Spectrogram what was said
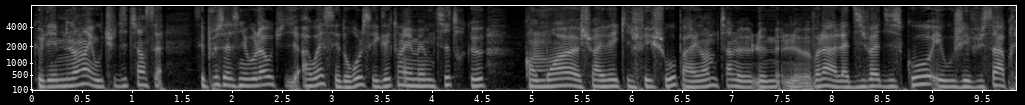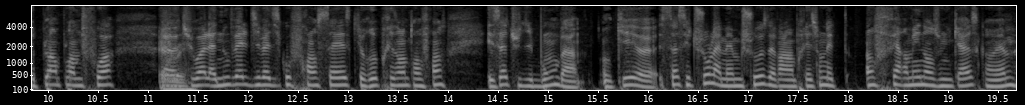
que les miens et où tu dis tiens c'est plus à ce niveau là où tu dis ah ouais c'est drôle c'est exactement les mêmes titres que quand moi je suis arrivée et qu'il fait chaud par exemple tiens le, le, voilà la diva disco et où j'ai vu ça après plein plein de fois. Eh euh, tu vois la nouvelle diva disco française qui représente en France. Et ça tu dis bon bah ok euh, ça c'est toujours la même chose d'avoir l'impression d'être enfermé dans une case quand même.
